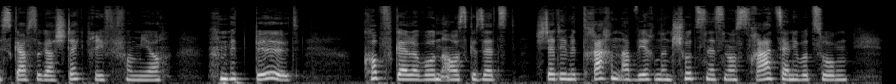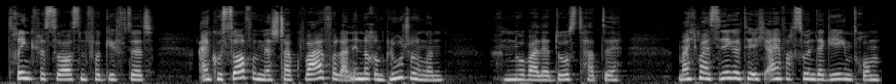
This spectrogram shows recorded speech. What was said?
Es gab sogar Steckbriefe von mir. mit Bild. Kopfgelder wurden ausgesetzt, Städte mit drachenabwehrenden Schutznetzen aus Drahtseilen überzogen, Trinkressourcen vergiftet, ein Cousin von mir starb qualvoll an inneren Blutungen, nur weil er Durst hatte. Manchmal segelte ich einfach so in der Gegend rum,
